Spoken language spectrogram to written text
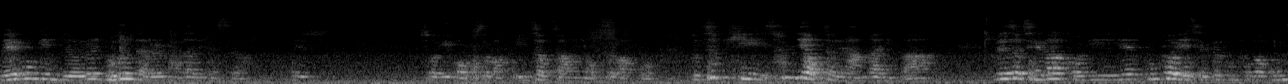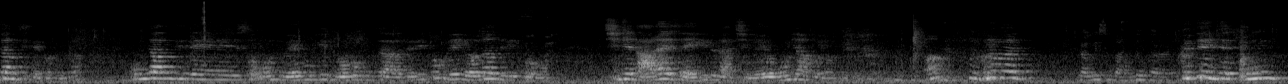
외국인들을 노동자를 받아들였어요. 그래서 저기가 없어갖고 인적 자원이 없어갖고 또 특히 3대 업종에는 안 가니까 그래서 제가 거기에 있을 때 군포가 공장지대거든요. 공장지대에서 온 외국인 노동자들이 또 왜 여자들이 또 지네 나라에서 아기를 낳지 왜 오냐고 여기. 어? 그러면 여기서 만든 거라니. 그때 이제 동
